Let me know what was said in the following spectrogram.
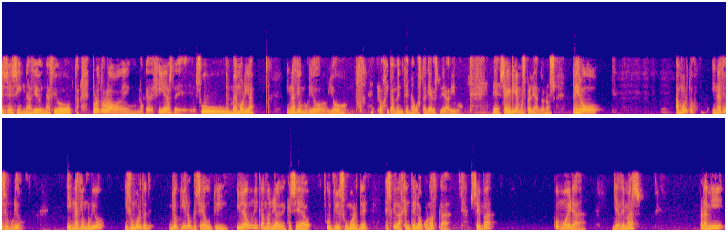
ese es Ignacio, Ignacio. Por otro lado, en lo que decías de su memoria, Ignacio murió. Yo, lógicamente, me gustaría que estuviera vivo. Eh, seguiríamos peleándonos. Pero ha muerto. Ignacio se murió. Ignacio murió y su muerte yo quiero que sea útil. Y la única manera de que sea útil su muerte es que la gente lo conozca, sepa cómo era. Y además, para mí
